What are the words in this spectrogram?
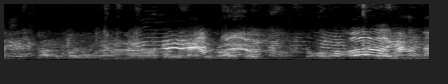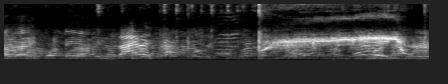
mau មកចំតាមចំគួរអីខ្លះហើយណាមេព្រឹកមាន nào mới này đa chẳng ơi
